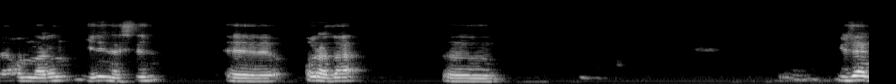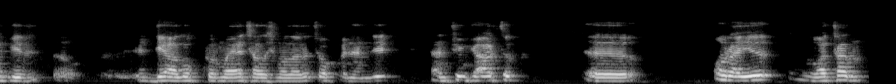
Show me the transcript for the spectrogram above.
ve onların yeni neslin e, orada e, güzel bir e, diyalog kurmaya çalışmaları çok önemli. Yani çünkü artık e, orayı vatan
